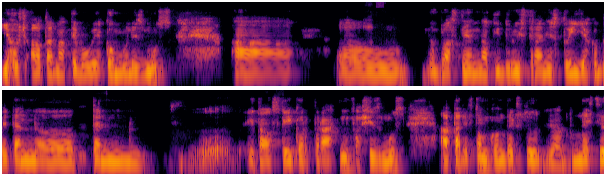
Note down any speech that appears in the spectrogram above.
jehož alternativou je komunismus. A eh, vlastně na té druhé straně stojí jakoby ten, ten italský korporátní fašismus. A tady v tom kontextu, já nechci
